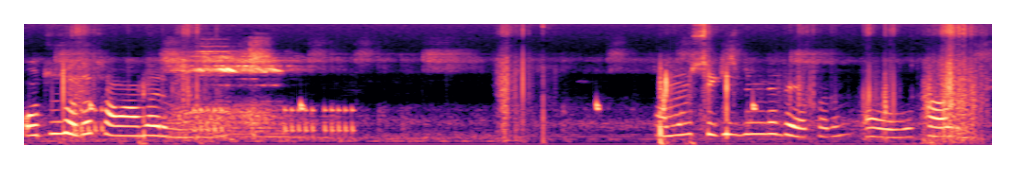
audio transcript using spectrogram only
30 oda tamamlarım yani. Ben bunu 8000'de de yaparım. Oo pahalıymış.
